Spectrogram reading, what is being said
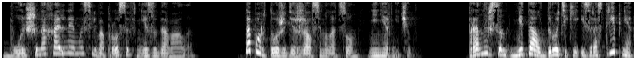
Больше нахальная мысль вопросов не задавала. Топор тоже держался молодцом, не нервничал. Пронырсон метал дротики из растрепня,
